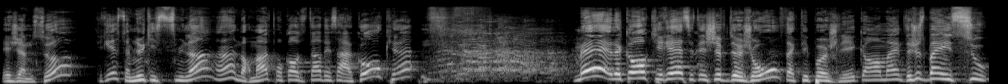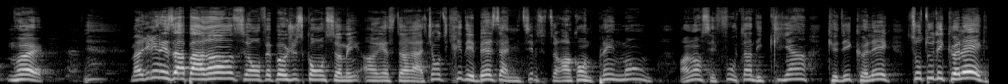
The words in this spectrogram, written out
et j'aime ça. Chris, c'est mieux qui est stimulant, hein? Normal, trois quarts du temps, t'es ça à coke, hein? Mais le corps qui reste, c'est tes chiffres de jour, fait que t'es pas gelé quand même. T'es juste bien sous, ouais. Malgré les apparences, on fait pas juste consommer en restauration. Tu crées des belles amitiés parce que tu rencontres plein de monde. Oh non, c'est fou, autant des clients que des collègues. Surtout des collègues.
